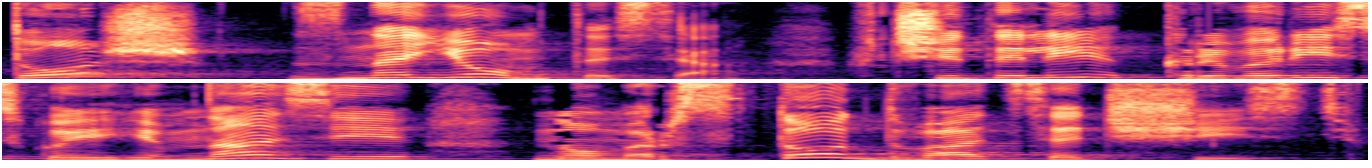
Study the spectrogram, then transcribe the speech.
Тож, знайомтеся, вчителі Криворізької гімназії номер 126.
